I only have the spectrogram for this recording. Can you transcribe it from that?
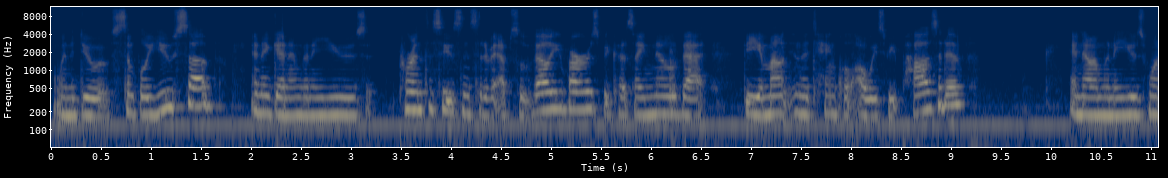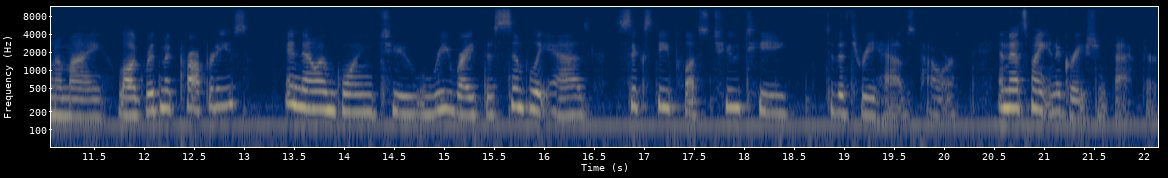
I'm going to do a simple u sub, and again I'm going to use parentheses instead of absolute value bars because I know that the amount in the tank will always be positive. And now I'm going to use one of my logarithmic properties. And now I'm going to rewrite this simply as 60 plus 2t to the 3 halves power. And that's my integration factor.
